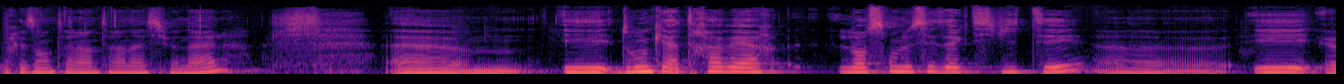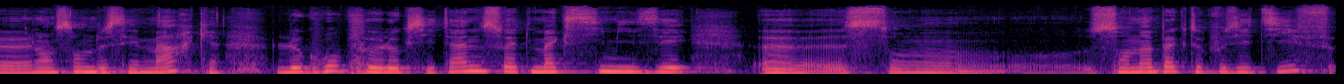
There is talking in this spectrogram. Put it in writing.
présentes à l'international. et donc, à travers l'ensemble de ses activités et l'ensemble de ses marques, le groupe L'Occitane souhaite maximiser son, son, impact positif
